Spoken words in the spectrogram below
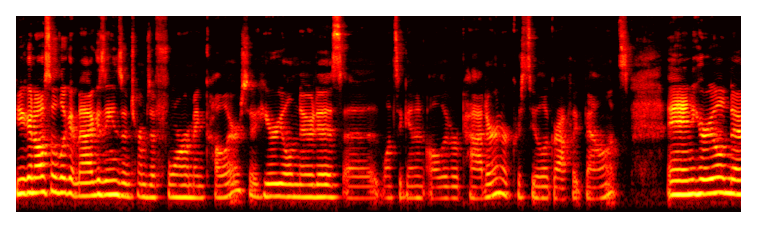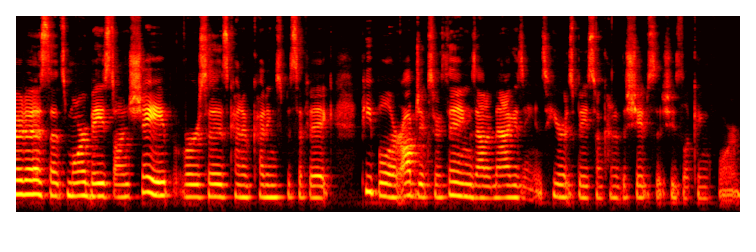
You can also look at magazines in terms of form and color. So here you'll notice, uh, once again, an all-over pattern or crystallographic balance. And here you'll notice that's more based on shape versus kind of cutting specific people or objects or things out of magazines. Here it's based on kind of the shapes that she's looking for.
